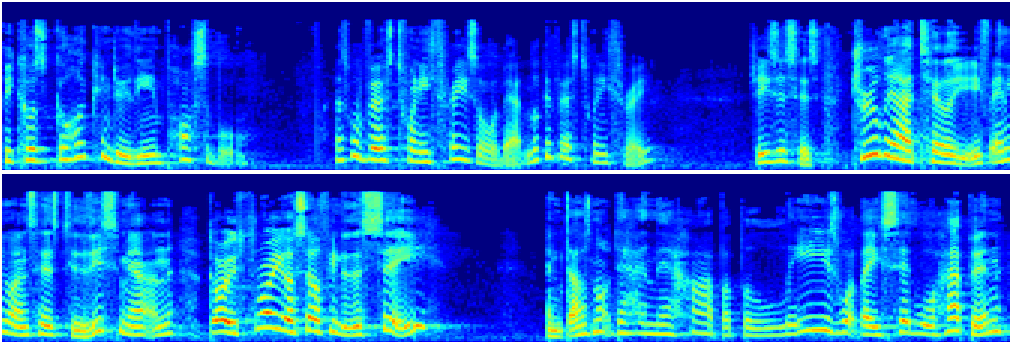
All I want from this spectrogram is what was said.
because God can do the impossible. That's what verse 23 is all about. Look at verse 23. Jesus says, Truly I tell you, if anyone says to this mountain, Go throw yourself into the sea, and does not doubt in their heart, but believes what they said will happen,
